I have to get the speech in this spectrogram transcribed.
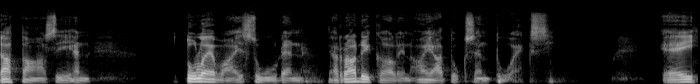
dataa siihen tulevaisuuden ja radikaalin ajatuksen tueksi. Ei,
